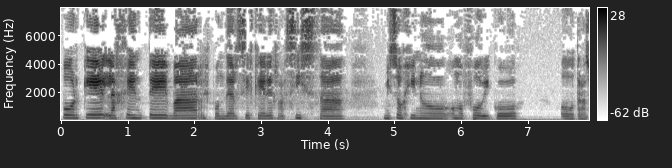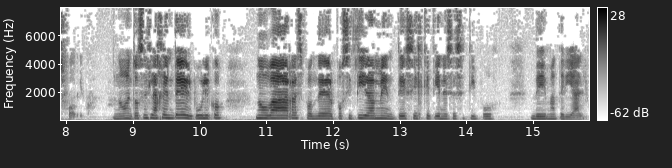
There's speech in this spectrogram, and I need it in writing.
porque la gente va a responder si es que eres racista, misógino, homofóbico o transfóbico, ¿no? Entonces la gente, el público, no va a responder positivamente si es que tienes ese tipo de material.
